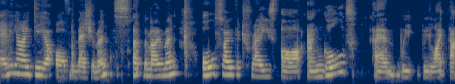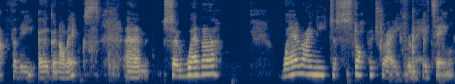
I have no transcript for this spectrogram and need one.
any idea of measurements at the moment. Also, the trays are angled. Um, we, we like that for the ergonomics. Um, so whether where I need to stop a tray from hitting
